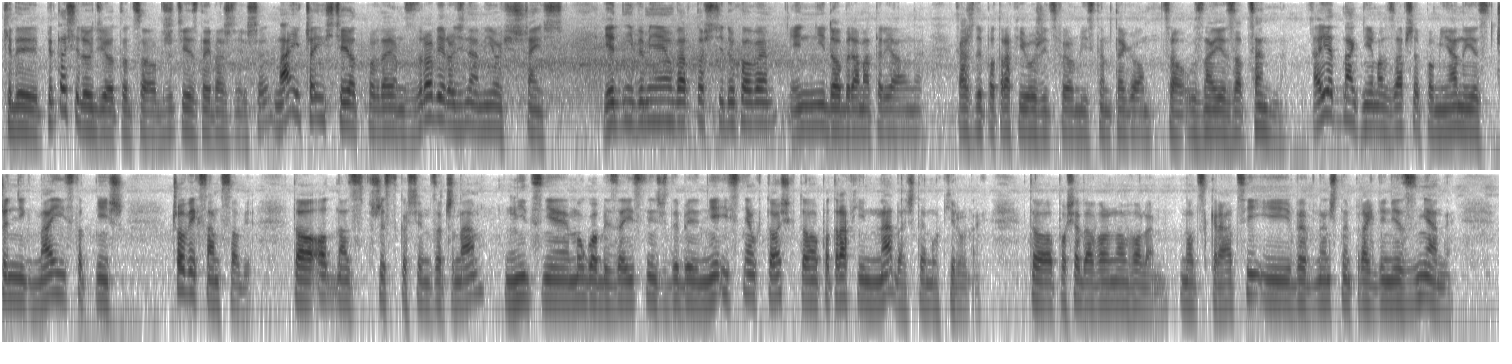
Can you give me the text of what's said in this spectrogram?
Kiedy pyta się ludzi o to, co w życiu jest najważniejsze, najczęściej odpowiadają zdrowie, rodzina, miłość, szczęście. Jedni wymieniają wartości duchowe, inni dobra materialne. Każdy potrafi użyć swoją listę tego, co uznaje za cenne. A jednak niemal zawsze pomijany jest czynnik najistotniejszy człowiek sam w sobie. To od nas wszystko się zaczyna. Nic nie mogłoby zaistnieć, gdyby nie istniał ktoś, kto potrafi nadać temu kierunek, kto posiada wolną wolę, moc kreacji i wewnętrzne pragnienie zmiany.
